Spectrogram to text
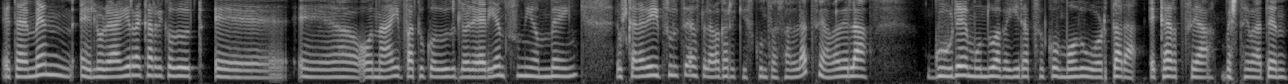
eta hemen e, Lore Agirre ekarriko dut e, e, ona ipatuko dut Loreari antzunion behin euskarara itzultzea ez dela bakarrik hizkuntza zaldatzea badela gure mundua begiratzeko modu hortara ekartzea beste baten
